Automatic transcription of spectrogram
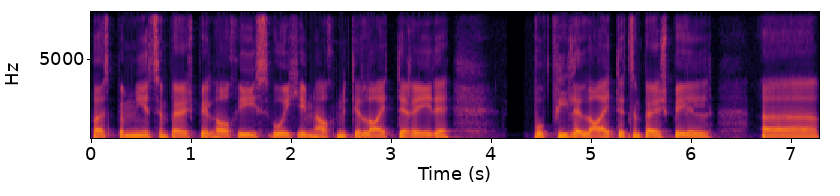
Was bei mir zum Beispiel auch ist, wo ich eben auch mit den Leuten rede, wo viele Leute zum Beispiel äh,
